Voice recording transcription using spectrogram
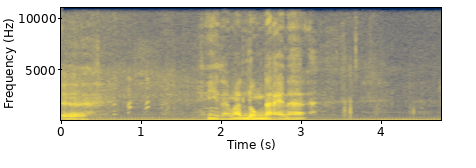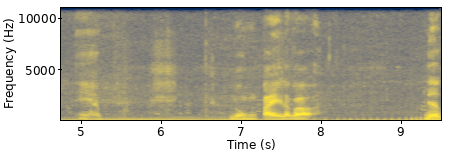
เออนี่สามารถลงได้นะฮะ นี่ครับ ลงไปแล้วก็เลือก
